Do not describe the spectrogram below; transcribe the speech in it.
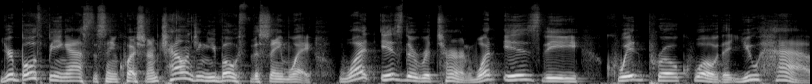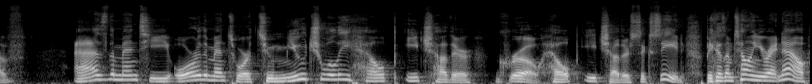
you're both being asked the same question. I'm challenging you both the same way. What is the return? What is the quid pro quo that you have as the mentee or the mentor to mutually help each other grow, help each other succeed? Because I'm telling you right now,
